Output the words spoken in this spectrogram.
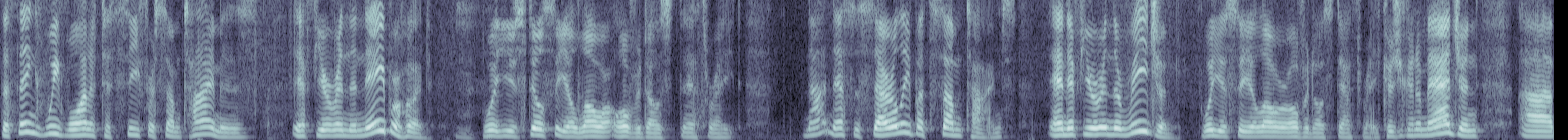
The thing we've wanted to see for some time is if you're in the neighborhood, will you still see a lower overdose death rate? Not necessarily, but sometimes. And if you're in the region, will you see a lower overdose death rate? Because you can imagine uh,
